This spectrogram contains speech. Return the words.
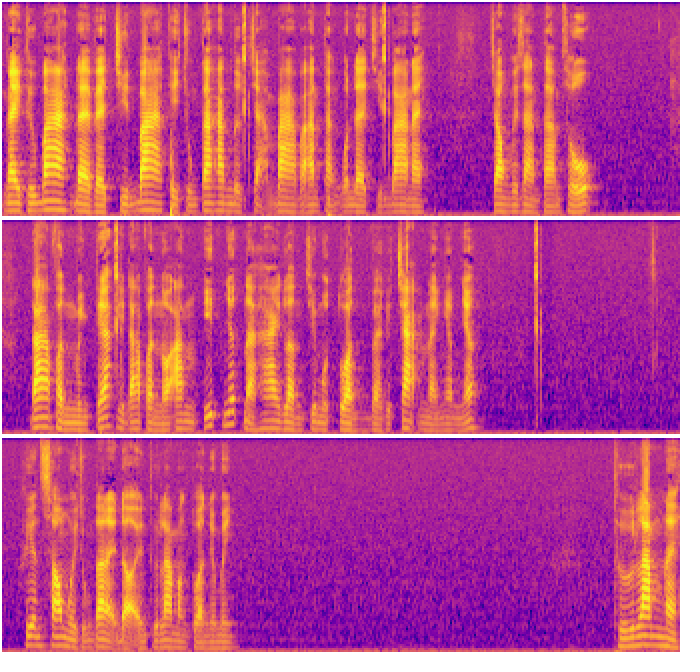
Ngày thứ ba, đề về 93 thì chúng ta ăn được chạm 3 và ăn thẳng con đề 93 này trong cái dàn 8 số. Đa phần mình test thì đa phần nó ăn ít nhất là hai lần trên một tuần về cái chạm này anh em nhé. Khiên xong thì chúng ta lại đợi thứ năm bằng tuần cho mình. Thứ năm này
